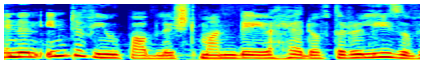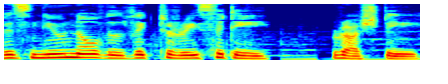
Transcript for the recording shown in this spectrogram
in an interview published Monday ahead of the release of his new novel Victory City. Rushdie,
